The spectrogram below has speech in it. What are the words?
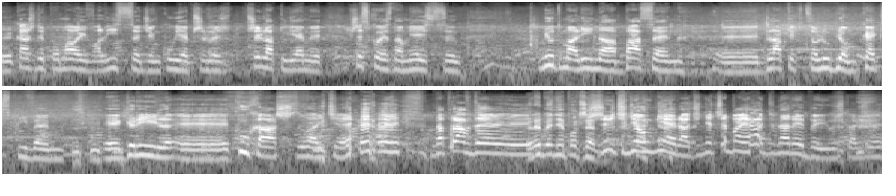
y, każdy po małej walizce, dziękuję, przyle, przylatujemy, wszystko jest na miejscu. Miód malina, basen, dla tych co lubią kek z piwem, y, grill, y, kucharz, słuchajcie. Naprawdę y, ryby niepotrzebne. żyć nie umierać, nie trzeba jechać na ryby już, także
